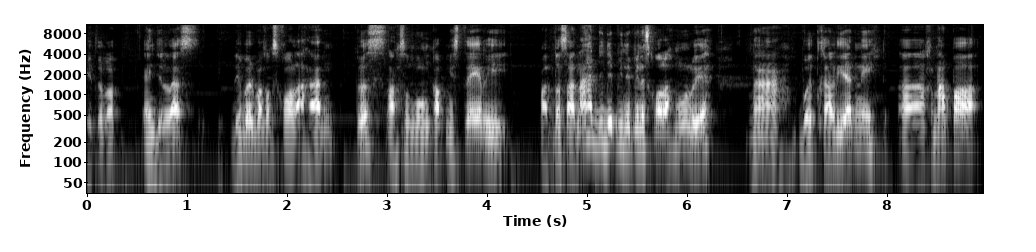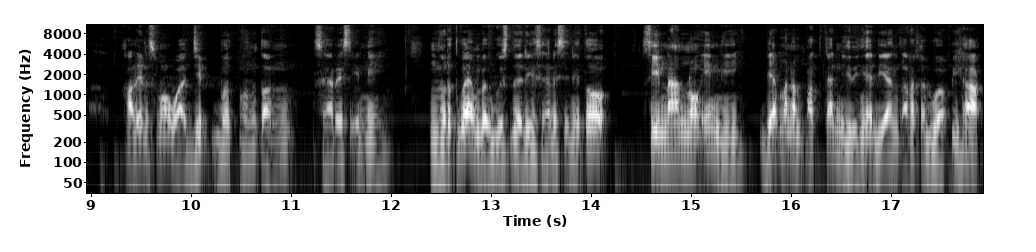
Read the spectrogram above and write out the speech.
gitu loh. Yang jelas dia baru masuk sekolahan terus langsung ngungkap misteri. Pantesan aja dia pindah-pindah sekolah mulu ya. Nah buat kalian nih uh, kenapa kalian semua wajib buat nonton series ini? Menurut gue yang bagus dari series ini tuh si Nano ini dia menempatkan dirinya di antara kedua pihak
